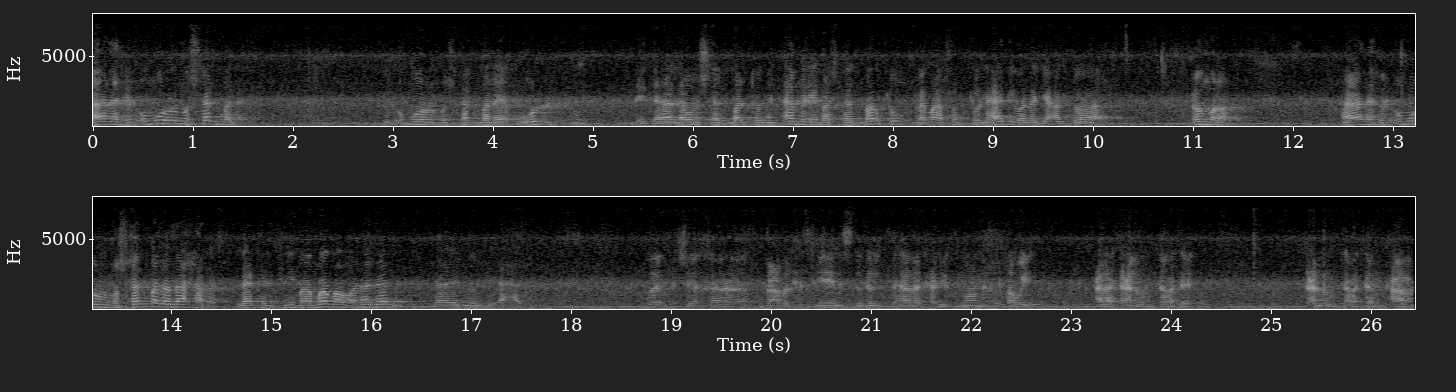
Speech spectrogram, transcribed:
هذا في الأمور المستقبلة. في الأمور المستقبلة يقول إذا لو استقبلت من أمري ما استدبرت لما سبت الهدي ولا جعلتها عمرة. هذا في الأمور المستقبلة لا حرج لكن فيما مضى ونزل لا يجوز لأحد. طيب شيخ بعض الحزبيين استدل بهذا الحديث المؤمن القوي على تعلم الكاراتيه تعلم الكاراتيه المحارب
